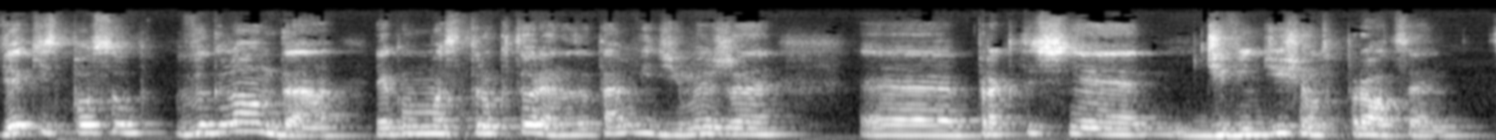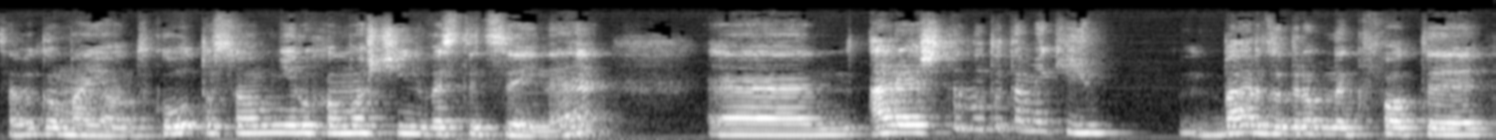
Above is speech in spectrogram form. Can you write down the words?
w jaki sposób wygląda, jaką ma strukturę, no to tam widzimy, że e, praktycznie 90% całego majątku to są nieruchomości inwestycyjne, e, a reszta no to tam jakieś bardzo drobne kwoty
